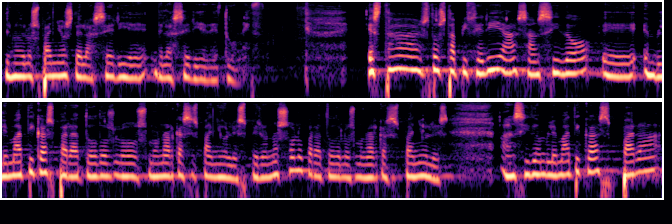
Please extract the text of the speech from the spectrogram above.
de uno de los paños de la serie de, la serie de Túnez. Estas dos tapicerías han sido eh, emblemáticas para todos los monarcas españoles, pero no solo para todos los monarcas españoles, han sido emblemáticas para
